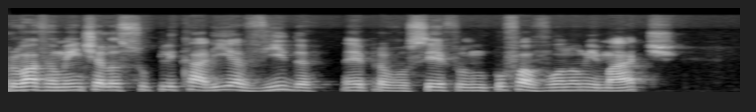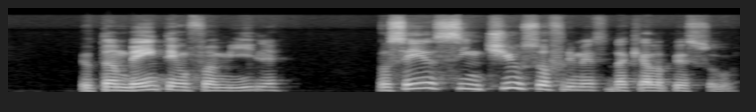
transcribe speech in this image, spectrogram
provavelmente ela suplicaria a vida né, para você, falando: por favor, não me mate. Eu também tenho família. Você ia sentir o sofrimento daquela pessoa.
